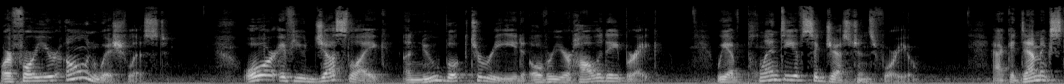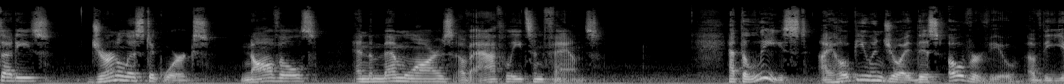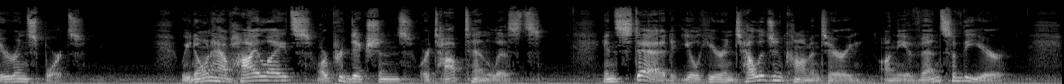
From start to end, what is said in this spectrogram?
or for your own wish list, or if you just like a new book to read over your holiday break, we have plenty of suggestions for you. Academic studies, journalistic works, novels, and the memoirs of athletes and fans. At the least, I hope you enjoyed this overview of the year in sports. We don't have highlights or predictions or top 10 lists. Instead, you'll hear intelligent commentary on the events of the year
